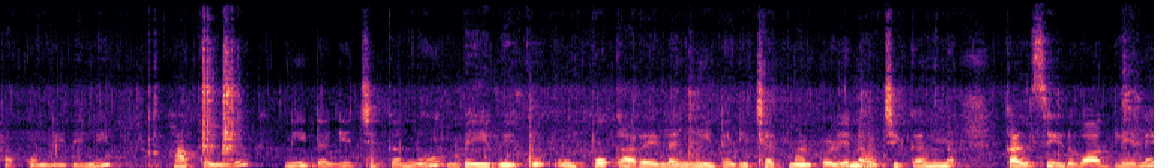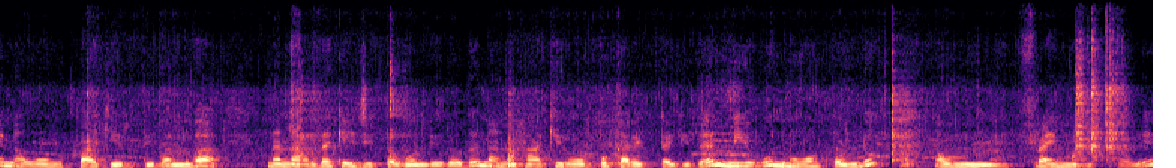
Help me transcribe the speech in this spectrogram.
ಹಾಕ್ಕೊಂಡಿದ್ದೀನಿ. ಹಾಕ್ಕೊಂಡು ನೀಟಾಗಿ ಚಿಕನ್ನು ಬೇಯಬೇಕು. ಉಪ್ಪು, ಖಾರ ಎಲ್ಲ ನೀಟಾಗಿ ಚೆಕ್ ಮಾಡ್ಕೊಳ್ಳಿ. ನಾವು ಚಿಕನ್ನ ಕಲಸಿ ಇಡುವಾಗಲೇ ನಾವು ಉಪ್ಪು ಹಾಕಿರ್ತೀವಲ್ವ ನಾನು ಅರ್ಧ ಕೆ ಜಿಗೆ ತೊಗೊಂಡಿರೋದು. ನಾನು ಹಾಕಿರೋ ಉಪ್ಪು ಕರೆಕ್ಟಾಗಿದೆ ನೀವು ನೋಡಿಕೊಂಡು ಫ್ರೈ ಮಾಡ್ಕೊಳ್ಳಿ.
